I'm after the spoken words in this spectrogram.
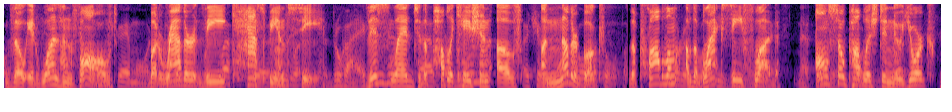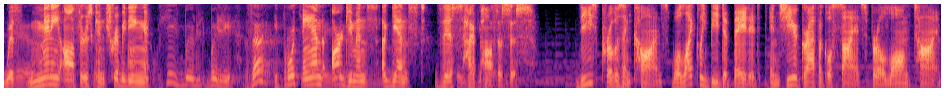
though it was involved, but rather the Caspian Sea. This led to the publication of another book, The Problem of the Black Sea Flood, also published in New York, with many authors contributing and arguments against this hypothesis. These pros and cons will likely be debated in geographical science for a long time.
